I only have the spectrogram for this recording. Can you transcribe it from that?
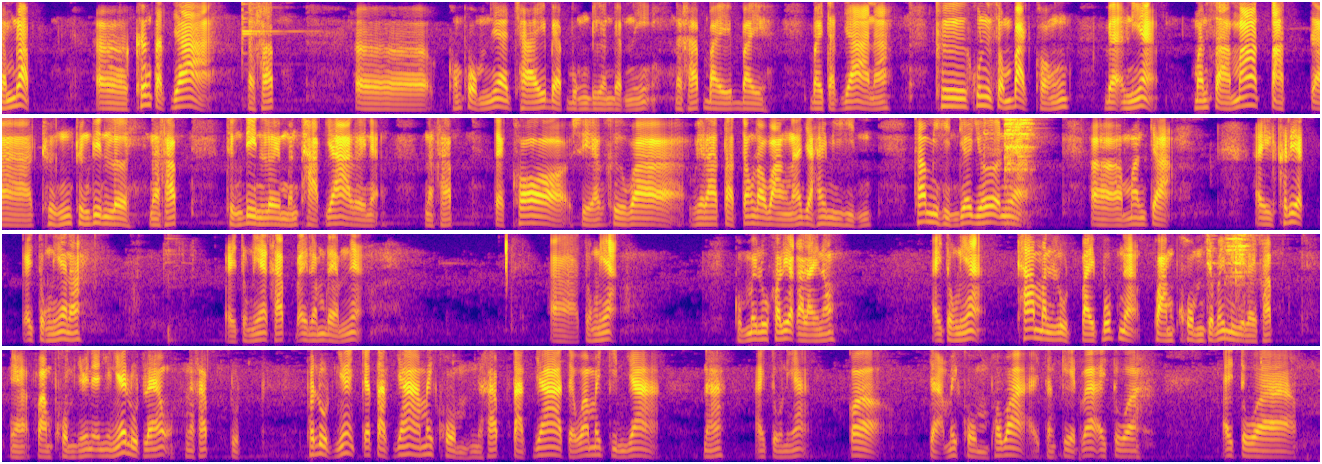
สำหรับเเครื่องตัดหญ้านะครับออของผมเนี่ยใช้แบบวงเดือนแบบนี้นะครับ ใบใบใบตัดหญ้านะ คือคุณสมบัติของแบบนี้มันสามารถตัดถึงถึงดินเลยนะครับ ถึงดินเลยเหมือนถากหญ้าเลยเนี่ยนะครับ แต่ข้อเสียก็คือว่าเวลาตัดต้องระวังนะ อย่าให้มีหิน ถ้ามีหินเยอะๆเนี่ยมันจะไอเขาเรียกไอตรงนี้นะ ไอ้ตรงเนี้ยครับไอ้แหลมๆเนี่ยอ่าตรงเนี้ย ผมไม่รู้เขาเรียกอะไรเนาะไอ้ตรงเนี้ย ถ้ามันหลุดไปปุ๊บเนี่ยความคมจะไม่มีเลยครับเนี่ยความคมอย่างเนี้ยอย่างเงี้ยหลุดแล้วนะครับหลุดพอหลุดเนี้ยจะตัดหญ้าไม่คมนะครับ ตัดหญ้าแต่ว่าไม่กินหญ้านะ ไอ้ตัวเนี้ยก็จะไม่คม เพราะว่าไอสังเกตว่าไอ้ตัว ไอ้ตัว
